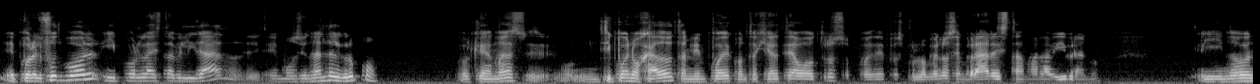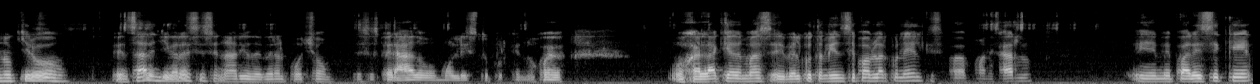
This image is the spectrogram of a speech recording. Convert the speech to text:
Eh, por el fútbol y por la estabilidad eh, emocional del grupo, porque además eh, un tipo enojado también puede contagiarte a otros o puede, pues, por lo menos sembrar esta mala vibra, ¿no? Y no, no quiero pensar en llegar a ese escenario de ver al Pocho desesperado o molesto porque no juega. Ojalá que además eh, Belko también sepa hablar con él, que sepa manejarlo. Eh, me parece que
